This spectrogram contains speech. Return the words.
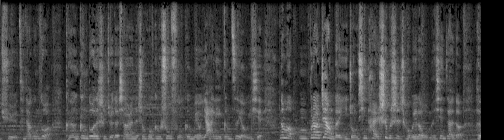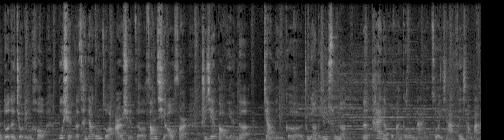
去参加工作，可能更多的是觉得校园的生活更舒服、更没有压力、更自由一些。那么，嗯，不知道这样的一种心态是不是成为了我们现在的很多的九零后不选择参加工作，而选择放弃 offer 直接保研的这样的一个重要的因素呢？那泰的伙伴跟我们来做一下分享吧。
